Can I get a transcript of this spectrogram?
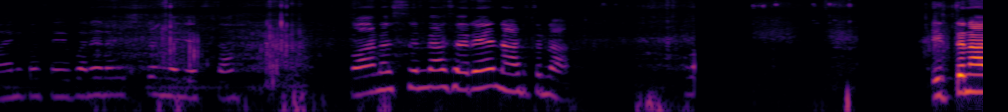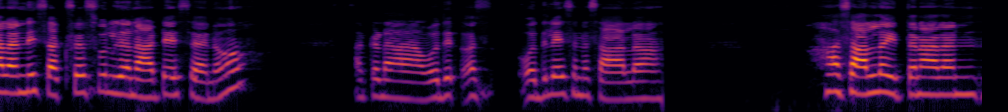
ఆయన కోసం ఏ పనైనా ఇష్టంగా చేస్తా. వాన వస్తున్నా సరే నాటుతున్నా. ఇత్తనాలన్నీ సక్సెస్ఫుల్గా నాటేశాను. అక్కడ వది వదిలేసిన సాల. ఆ సాల్లో ఇత్తనాలన్నీ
